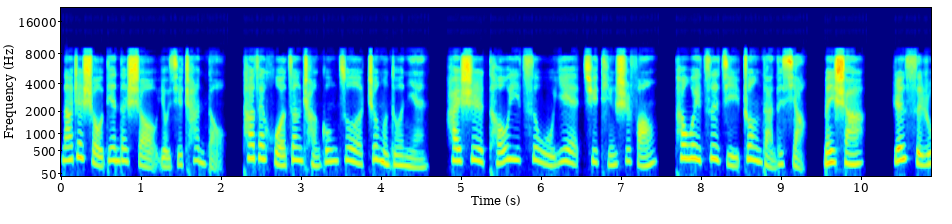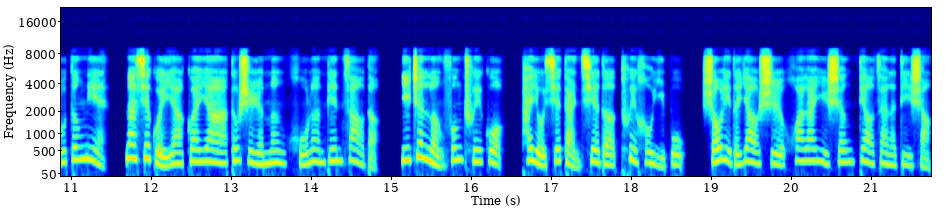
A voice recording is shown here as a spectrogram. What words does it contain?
拿着手电的手有些颤抖。他在火葬场工作这么多年，还是头一次午夜去停尸房。他为自己壮胆的想，没啥，人死如灯灭，那些鬼呀怪呀都是人们胡乱编造的。一阵冷风吹过，他有些胆怯的退后一步，手里的钥匙哗啦一声掉在了地上。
